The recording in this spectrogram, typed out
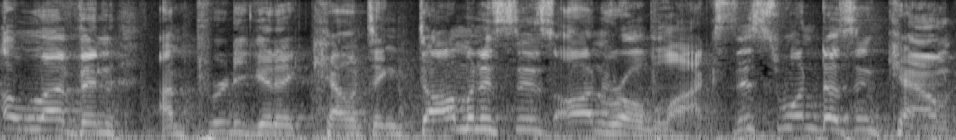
11. I'm pretty good at counting Dominuses on Roblox. This one doesn't count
